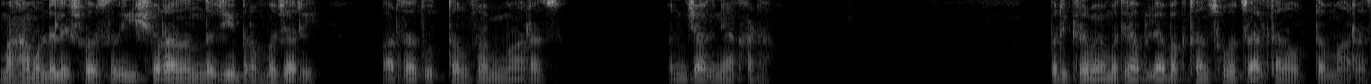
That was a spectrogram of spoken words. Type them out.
महामंडलेश्वर श्री ईश्वरानंदजी ब्रह्मचारी अर्थात उत्तम स्वामी महाराज. पंचाग्नी आखाडा परिक्रमेमध्ये आपल्या भक्तांसोबत चालताना उत्तम महाराज.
